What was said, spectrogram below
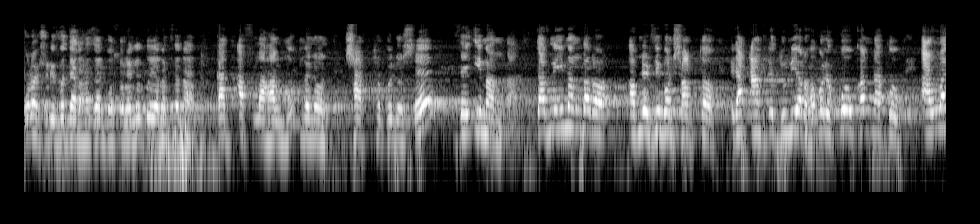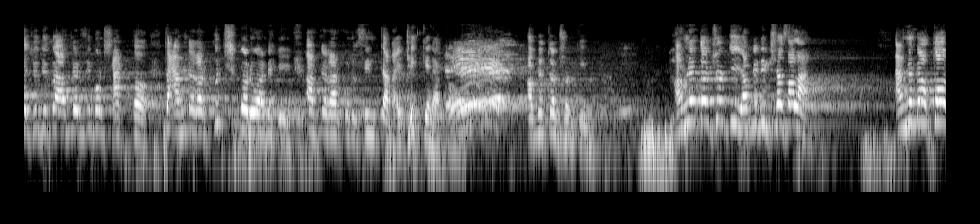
কোরআন শরীফ দেড় হাজার বছর আগে কইয়া রাখছে না কাদ আফলাহাল মুমিনুন সার্থক হইল সে যে ইমানদার। তা আপনি ইমানদার আপনার জীবন সার্থক। এটা আপনার দুনিয়ার সকলে কৌক আর না কৌক আল্লাহ যদি কয় আপনার জীবন সার্থক তা আপনার আর কুছ করুয়া নেই। আপনার আর কোনো চিন্তা নাই ঠিক কিনা? আপনার টেনশন কি? আপনার টেনশন কি? আপনি রিক্সা চালান। আপনি মেতর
